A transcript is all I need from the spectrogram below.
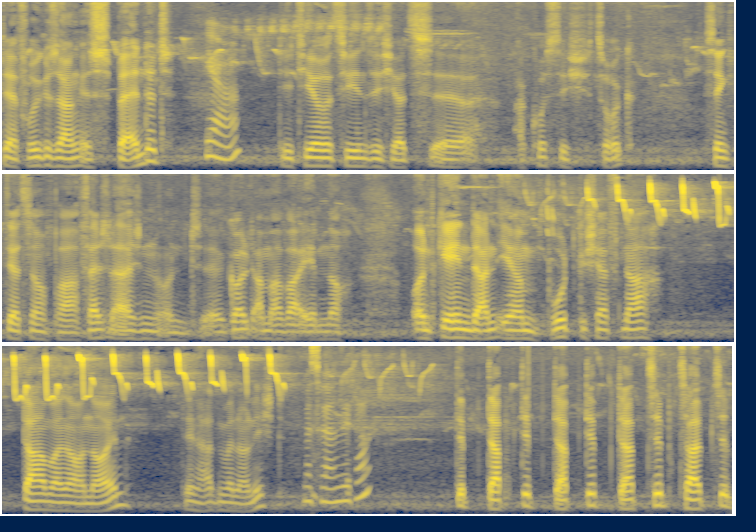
Der Frühgesang ist beendet. Ja, Die Tiere ziehen sich jetzt äh, akustisch zurück. Singt jetzt noch ein paar Feldleichen und äh, Goldammer war eben noch. Und gehen dann ihrem Brutgeschäft nach. Da haben wir noch einen neuen. Den hatten wir noch nicht. Was hören Sie da? Dip, dap, dip, dap, dip, dap, zip, zalp, zip,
